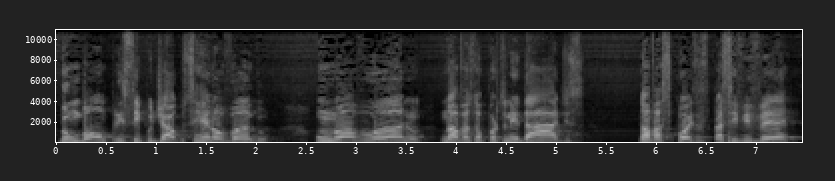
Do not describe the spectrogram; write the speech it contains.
de um bom princípio, de algo se renovando. Um novo ano, novas oportunidades, novas coisas para se viver.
